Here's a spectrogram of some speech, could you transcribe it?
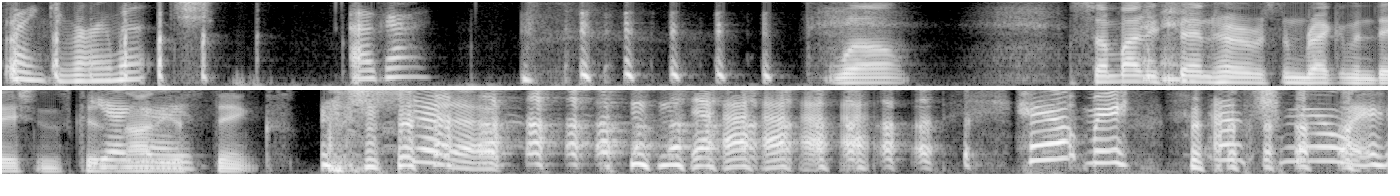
Thank you very much. Okay. well, somebody send her some recommendations because Yeah, Nadia guys. stinks. Shut up. Help me. I'm smelly.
